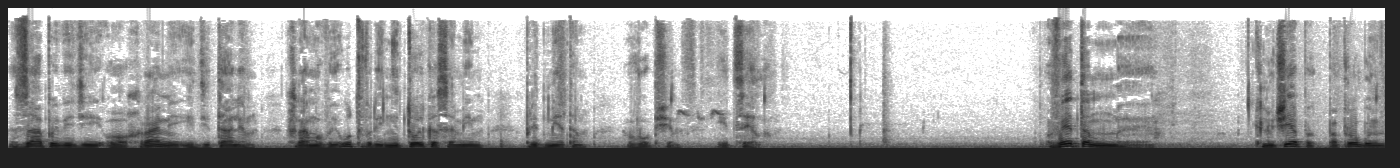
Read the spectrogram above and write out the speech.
заповедей о храме и деталям храмовой утвари, не только самим предметам в общем и целом. В этом э, ключе попробуем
